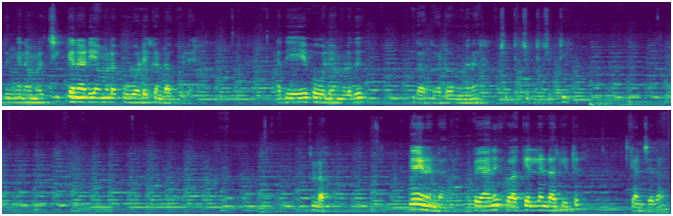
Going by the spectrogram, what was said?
ഇതിങ്ങനെ നമ്മൾ ചിക്കൻ അടി നമ്മളെ പൂവടയൊക്കെ ഉണ്ടാക്കൂലേ? അതേപോലെ നമ്മളിത് ഇതാക്കുക കേട്ടോ അങ്ങനെ ചുറ്റി ചുറ്റി ചുറ്റി. ഉണ്ടോ? ഇങ്ങനെയാണ് ഉണ്ടാക്കുക അപ്പോൾ ഞാൻ ബാക്കിയെല്ലാം ഉണ്ടാക്കിയിട്ട് കാണിച്ചു തരാം.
